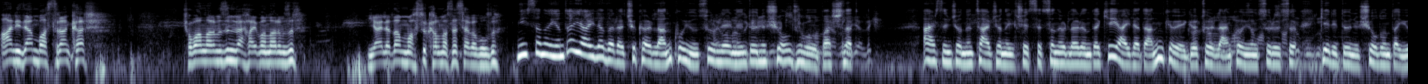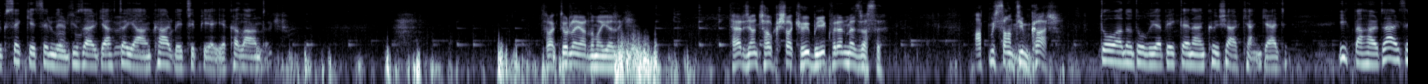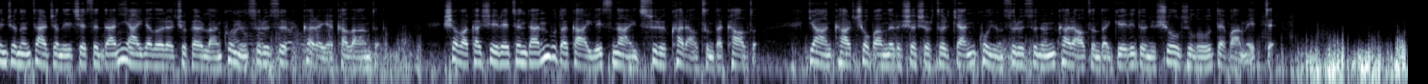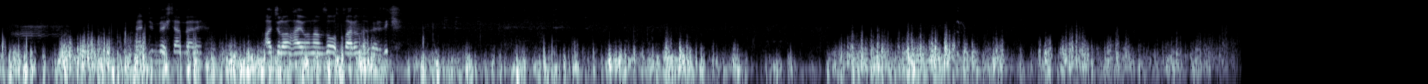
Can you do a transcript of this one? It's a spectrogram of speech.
Aniden bastıran kar çobanlarımızın ve hayvanlarımızın yayladan mahsur kalmasına sebep oldu. Nisan ayında yaylalara çıkarılan koyun sürülerinin dönüş yolculuğu başladı. Erzincan'ın Tercan ilçesi sınırlarındaki yayladan köye götürülen koyun sürüsü geri dönüş yolunda yüksek kesimli güzergahta yağan kar ve tipiye yakalandı. Traktörle yardıma geldik. Tercan Çalkışla Köyü Bıyık Veren Mezrası. 60 santim kar. Doğu Anadolu'ya beklenen kış erken geldi. İlkbaharda Erzincan'ın Tercan ilçesinden yaylalara çıkarılan koyun sürüsü kara yakalandı. Şavak aşiretinden Budak ailesine ait sürü kar altında kaldı. Yağan kar çobanları şaşırtırken koyun sürüsünün kar altında geri dönüş yolculuğu devam etti. Ben dün beşten beri acılan hayvanlarımıza otlarını da verdik.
